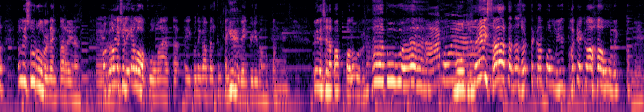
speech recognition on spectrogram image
Se oli surullinen tarina. Ei. Onneksi oli elokuuma, että ei kuitenkaan välttämättä hirveän kylmä, mutta Ei. miten siellä pappa oli ulkona? Apua! Apua! Muut oli, ei saatana, soittakaa poliisit, hakekaa haulikko. Niin.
